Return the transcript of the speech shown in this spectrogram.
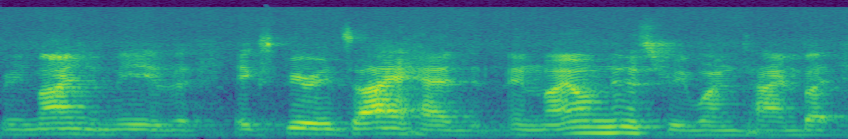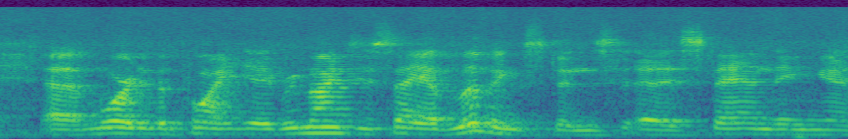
Reminded me of an experience I had in my own ministry one time, but uh, more to the point, it reminds you, say, of Livingstone uh, standing uh,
